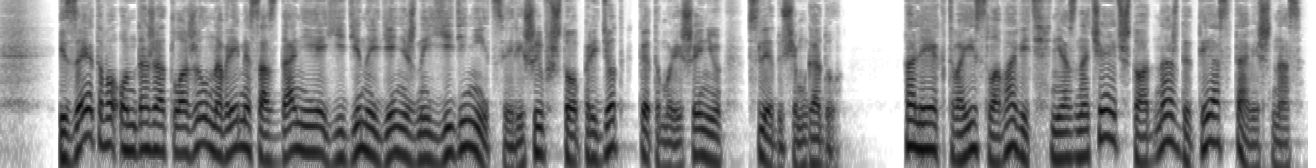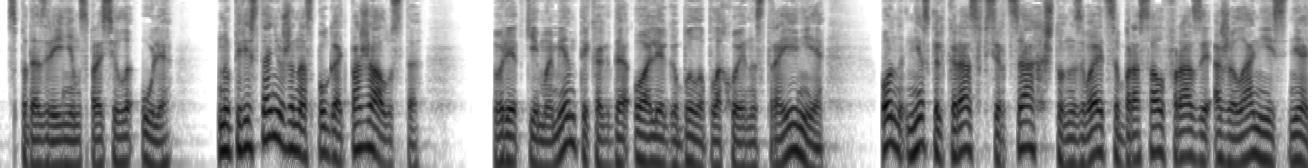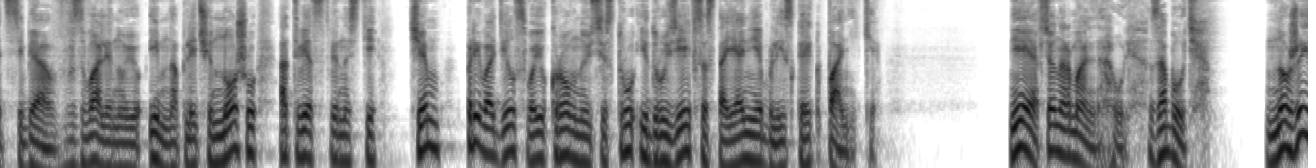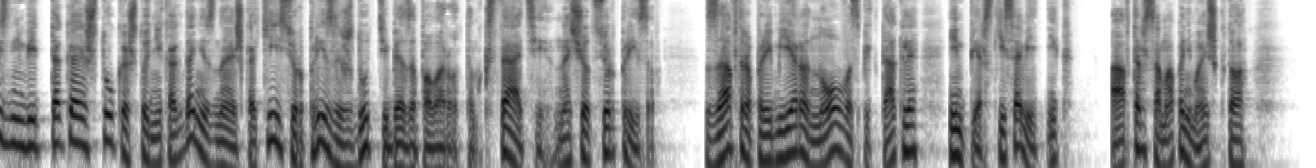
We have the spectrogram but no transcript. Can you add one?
Из-за этого он даже отложил на время создания единой денежной единицы, решив, что придет к этому решению в следующем году. «Олег, твои слова ведь не означают, что однажды ты оставишь нас?» с подозрением спросила Уля. «Ну перестань уже нас пугать, пожалуйста». В редкие моменты, когда у Олега было плохое настроение, он несколько раз в сердцах, что называется, бросал фразы о желании снять с себя взваленную им на плечи ношу ответственности – чем приводил свою кровную сестру и друзей в состояние близкое к панике. «Не, все нормально, Уль, забудь. Но жизнь ведь такая штука, что никогда не знаешь, какие сюрпризы ждут тебя за поворотом. Кстати, насчет сюрпризов. Завтра премьера нового спектакля «Имперский советник». Автор, сама понимаешь, кто».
